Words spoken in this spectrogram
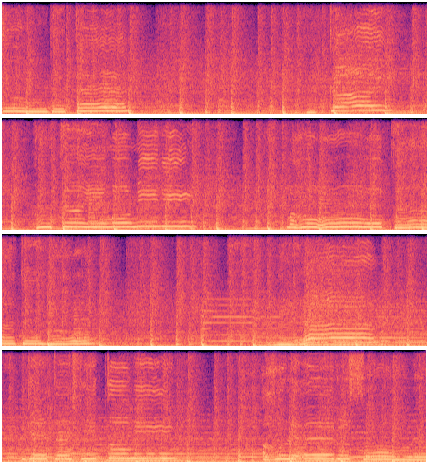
なら告げて深い深い森に魔法を立てよう。見上げた瞳溢れる空。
